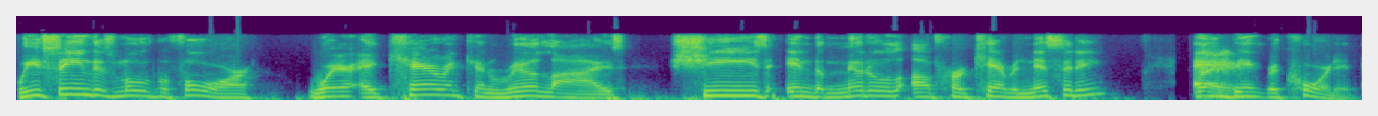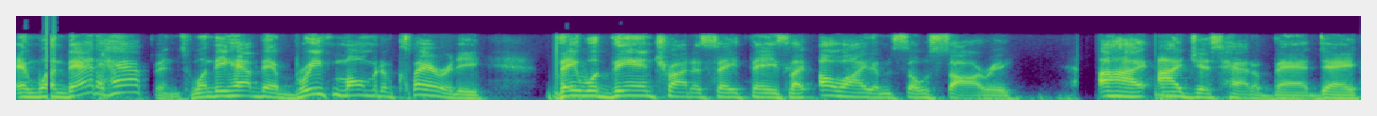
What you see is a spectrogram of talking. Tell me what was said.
We've seen this move before where a Karen can realize she's in the middle of her Karenicity and right. being recorded. And when that happens, when they have that brief moment of clarity, they will then try to say things like, "Oh, I am so sorry. I I just had a bad day."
